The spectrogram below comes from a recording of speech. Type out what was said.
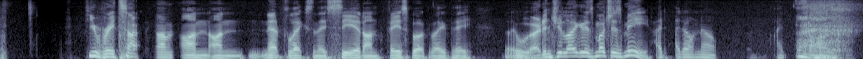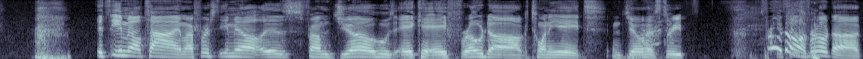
If you rate something on, on, on Netflix and they see it on Facebook, like they, why didn't you like it as much as me? I, I don't know. I, sorry. It's email time. Our first email is from Joe, who's AKA Frodog28, and Joe has three. Frodog. Frodog.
